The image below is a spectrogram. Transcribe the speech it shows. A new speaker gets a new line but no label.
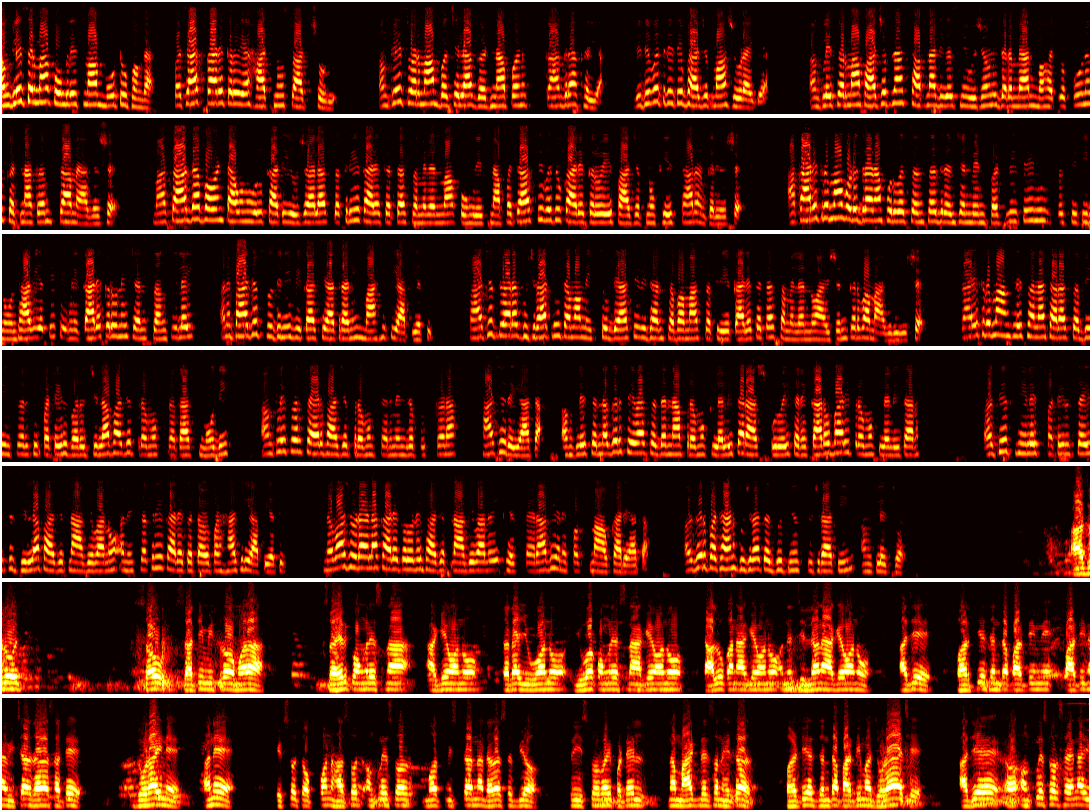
અંકલેશ્વરમાં કોંગ્રેસમાં મોટું ભંગાર. પચાસ કાર્યકરોએ હાથનો સાથ છોડ્યો. અંકલેશ્વરમાં બચેલા ગઢના પણ કાગરા ખર્યા. વિધિવત રીતે ભાજપમાં જોડાઈ ગયા. અંકલેશ્વરમાં ભાજપના સ્થાપના દિવસની ઉજવણી દરમિયાન મહત્વપૂર્ણ ઘટનાક્રમ સામે આવ્યો છે. માં શારદા ભવન ટાઉન હોલ ખાતે યોજાયેલા સક્રિય કાર્યકર્તા સંમેલનમાં કોંગ્રેસના પચાસથી વધુ કાર્યકરોએ ભાજપનો ખેસ ધારણ કર્યો છે. આ કાર્યક્રમમાં વડોદરાના પૂર્વ સંસદ રંજનબેન ભટ્ટવીસેની ઉપસ્થિતિ નોંધાવી હતી. તેમણે કાર્યકરોને જનસંઘથી લઈ અને ભાજપ સુધીની વિકાસ યાત્રાની માહિતી આપી હતી. ભાજપ દ્વારા ગુજરાતની તમામ એકસો વિધાનસભામાં સક્રિય કાર્યકર્તા સંમેલનનું આયોજન કરવામાં આવી રહ્યું છે. કાર્યક્રમમાં અંકલેશ્વરના ધારાસભ્ય ઈશ્વરસિંહ પટેલ, ભરૂચ જિલ્લા ભાજપ પ્રમુખ પ્રકાશ મોદી, અંકલેશ્વર શહેર ભાજપ પ્રમુખ ધર્મેન્દ્ર પુષ્કણા હાજર રહ્યા હતા. અંકલેશ્વર નગર સેવા સદનના પ્રમુખ લલિતા રાજપુરોહિત અને કારોબારી પ્રમુખ લલિતા અધ્યક્ષ નિલેશ પટેલ સહિત જિલ્લા ભાજપના આગેવાનો અને સક્રિય કાર્યકર્તાઓએ પણ હાજરી આપી હતી. નવા જોડાયેલા કાર્યકરોને ભાજપના આગેવાનોએ ખેસ પહેરાવી અને પક્ષમાં આવકાર્યા હતા. અઝર પઠાણ, ગુજરાત અદ્ભુત ન્યૂઝ, ગુજરાતી, અંકલેશ્વર.
આજરોજ સૌ સાથી મિત્રો, અમારા શહેર કોંગ્રેસના આગેવાનો તથા યુવાનો, યુવા કોંગ્રેસના આગેવાનો, તાલુકાના આગેવાનો અને જિલ્લાના આગેવાનો આજે ભારતીય જનતા પાર્ટીને, પાર્ટીના વિચારધારા સાથે જોડાઈને અને એકસો ચોપન હાસોટ, અંકલેશ્વર મત વિસ્તારના ધારાસભ્ય શ્રી ઈશ્વરભાઈ પટેલના માર્ગદર્શન હેઠળ ભારતીય જનતા પાર્ટીમાં જોડાયા છે. આજે અંકલેશ્વર શહેરના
